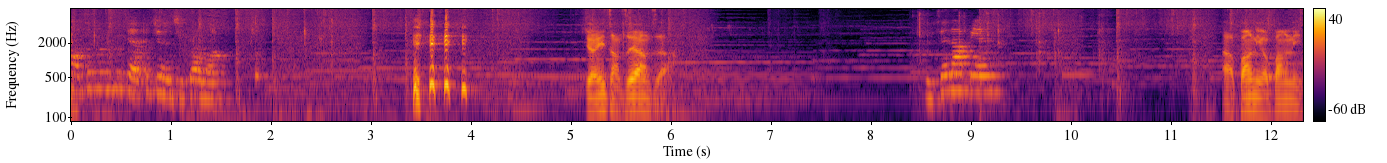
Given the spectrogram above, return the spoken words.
哇，这个听起来不觉得很奇怪吗？嘿嘿嘿原来你长这样子啊！你在那边，啊，帮你，我帮你。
